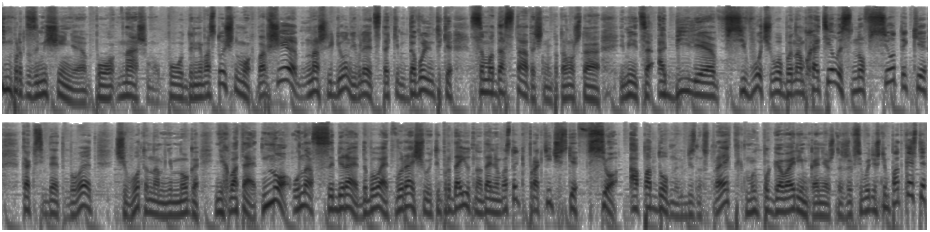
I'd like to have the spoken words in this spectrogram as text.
импортозамещения по нашему, по дальневосточному. Вообще наш регион является таким довольно-таки самодостаточным достаточным, потому что имеется обилие всего, чего бы нам хотелось, но все-таки, как всегда это бывает, чего-то нам немного не хватает. Но у нас собирают, добывают, выращивают и продают на Дальнем Востоке практически все. О подобных бизнес-проектах мы поговорим, конечно же, в сегодняшнем подкасте.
